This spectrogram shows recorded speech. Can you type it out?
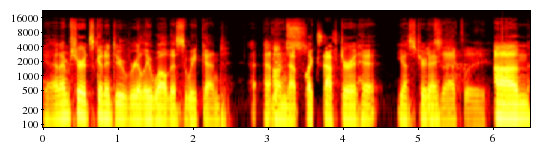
Yeah, and I'm sure it's going to do really well this weekend uh, yes. on Netflix after it hit yesterday. Exactly. Um,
